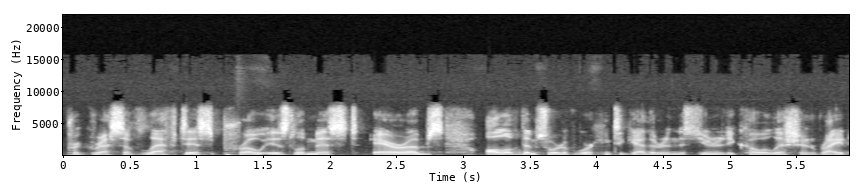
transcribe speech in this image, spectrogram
progressive leftists, pro Islamist Arabs, all of them sort of working together in this unity coalition, right?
